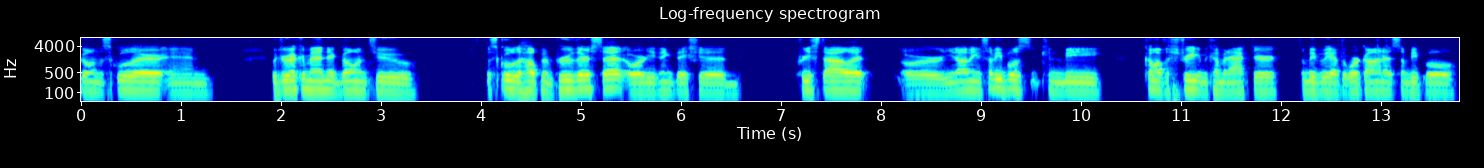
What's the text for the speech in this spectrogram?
going to school there, and would you recommend it going to the school to help improve their set, or do you think they should freestyle it, or you know, I mean, some people can be come off the street and become an actor. Some people you have to work on it. Some people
